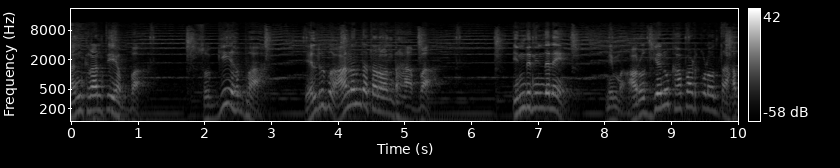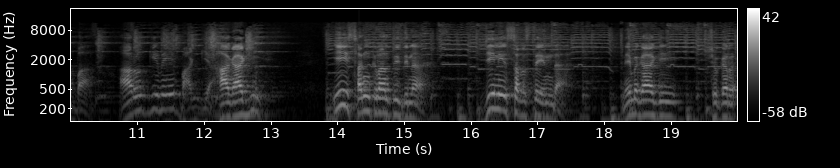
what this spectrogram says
ಸಂಕ್ರಾಂತಿ ಹಬ್ಬ ಸುಗ್ಗಿ ಹಬ್ಬ. ಎಲ್ರಿಗೂ ಆನಂದ ತರುವಂತಹ ಹಬ್ಬ. ಇಂದಿನಿಂದನೇ ನಿಮ್ಮ ಆರೋಗ್ಯನೂ ಕಾಪಾಡಿಕೊಳ್ಳುವಂತಹ ಹಬ್ಬ. ಆರೋಗ್ಯವೇ ಭಾಗ್ಯ. ಹಾಗಾಗಿ ಈ ಸಂಕ್ರಾಂತಿ ದಿನ ಜೀನಿ ಸಂಸ್ಥೆಯಿಂದ ನಿಮಗಾಗಿ ಶುಗರ್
